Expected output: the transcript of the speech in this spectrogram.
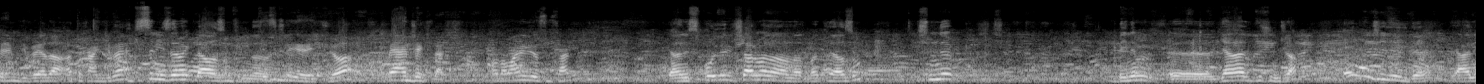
benim gibi ya da Atakan gibi İkisini izlemek lazım filmden önce. kesinlikle gerekiyor. Beğenecekler. O zaman ne diyorsun sen? Yani spoiler içermeden anlatmak lazım. Şimdi benim e, genel düşüncem eğlenceliydi. Yani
